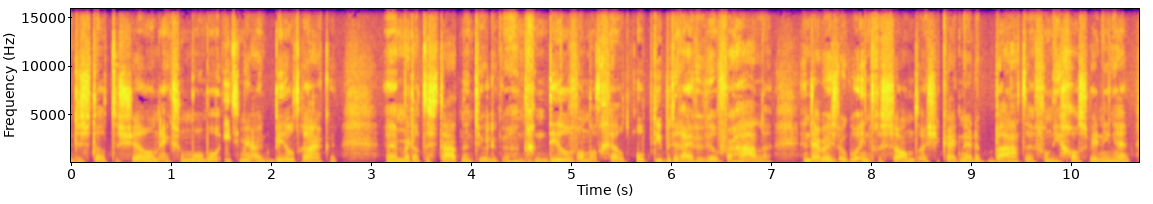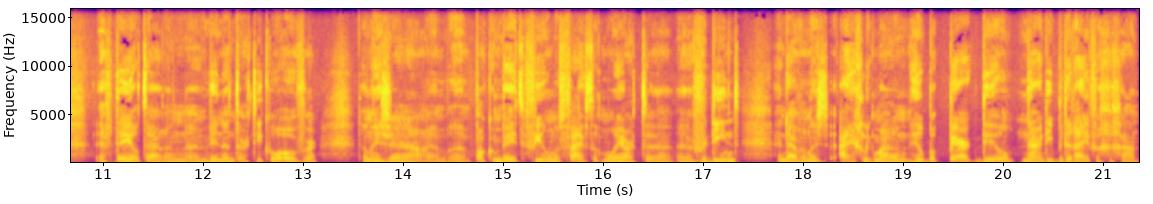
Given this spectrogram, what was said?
Dus dat Shell en ExxonMobil iets meer uit beeld raken. Maar dat de staat natuurlijk een deel van dat geld op die bedrijven wil verhalen. En daarbij is het ook wel interessant als je kijkt naar de baten van die gaswinning. Hè. De FD had daar een, een winnend artikel over. Dan is er pak een beetje 450 miljard verdiend. En daarvan is eigenlijk maar een heel beperkt deel naar die bedrijven gegaan.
